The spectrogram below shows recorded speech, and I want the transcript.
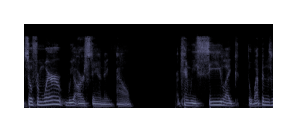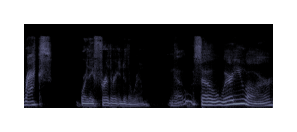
So from where we are standing, Al, can we see like the weapons racks, or are they further into the room? No. So where you are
